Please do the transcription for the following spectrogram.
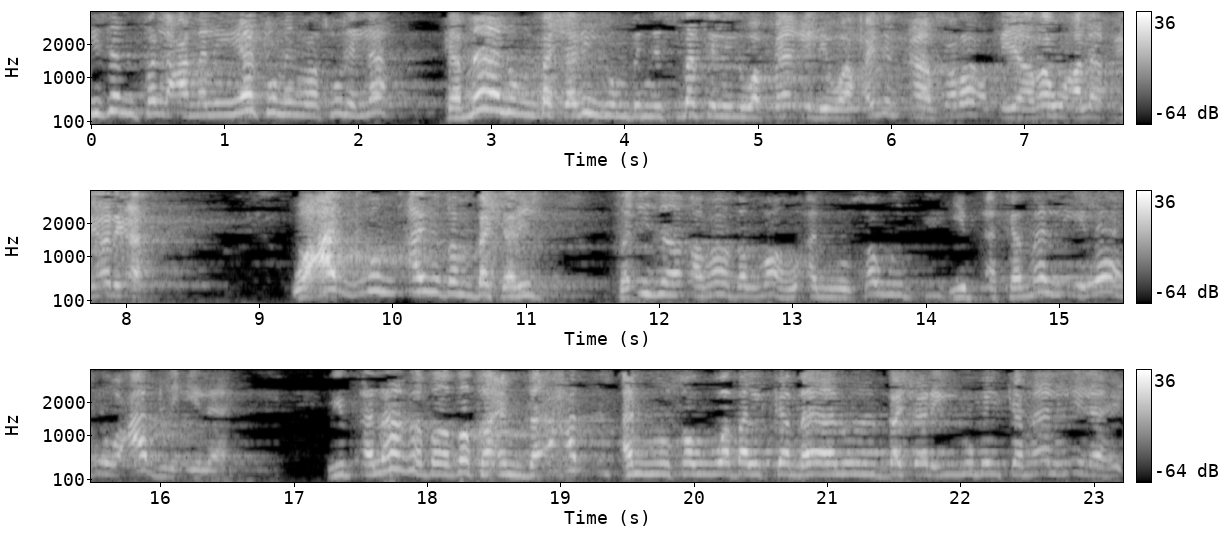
إذا فالعمليات من رسول الله كمال بشري بالنسبة للوفاء لواحد آثر خياره على خيار أهله وعدل أيضا بشري. فإذا أراد الله أن يصوب يبقى كمال إلهي وعدل إلهي يبقى لا غضاضة عند أحد أن يصوب الكمال البشري بالكمال الإلهي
